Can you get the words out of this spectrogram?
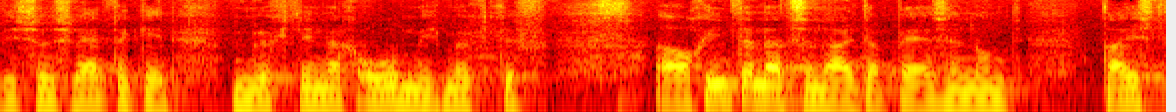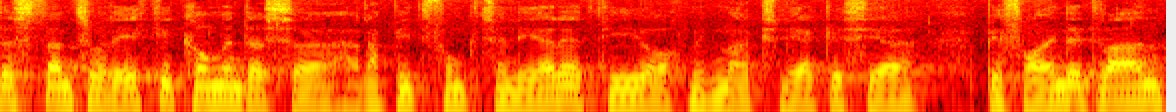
wie soll es weitergehen? Ich möchte nach oben, ich möchte auch international dabei sein. Und da ist das dann zurechtgekommen, dass Rapid-Funktionäre, die auch mit Max Merkel sehr befreundet waren,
